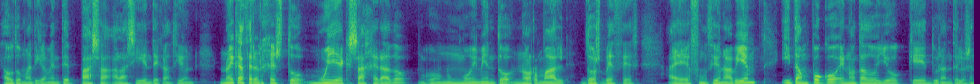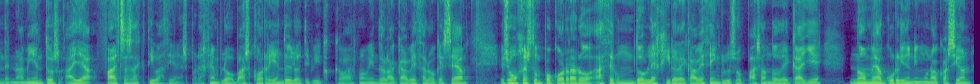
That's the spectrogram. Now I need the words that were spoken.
automáticamente pasa a la siguiente canción. No hay que hacer el gesto muy exagerado, con un movimiento normal dos veces eh, funciona bien y tampoco he notado yo que durante los entrenamientos haya falsas activaciones. Por ejemplo, vas corriendo y lo típico que vas moviendo la cabeza, lo que sea, es un gesto un poco raro hacer un doble giro de cabeza, incluso pasando de calle. No me ha ocurrido en ninguna ocasión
